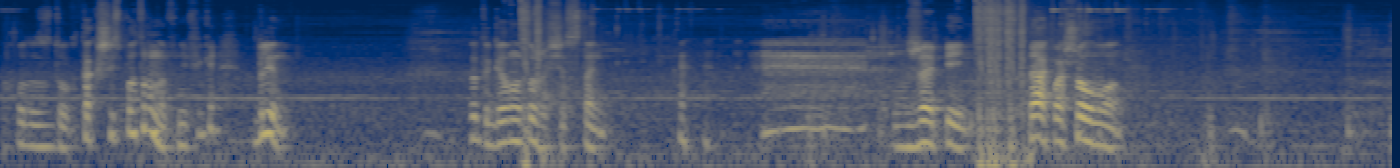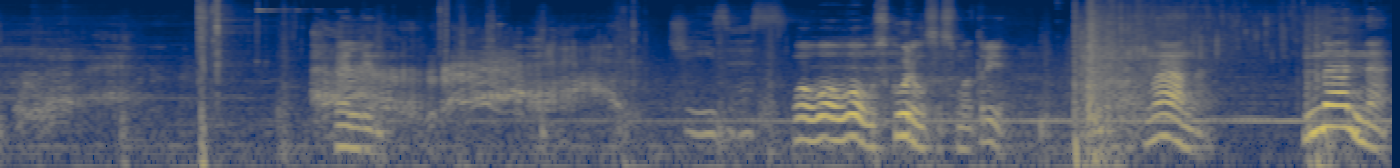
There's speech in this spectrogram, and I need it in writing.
Походу сдох. Так, 6 патронов, нифига. Блин. Вот это говно тоже сейчас станет. В жопень. Так, пошел вон. Блин. Воу-воу-воу, ускорился, смотри. Нана. Нана!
